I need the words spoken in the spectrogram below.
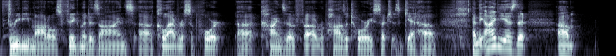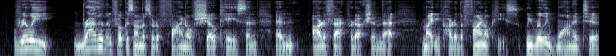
3D models, Figma designs, uh, collaborative support kinds of repositories such as GitHub. And the idea is that um, really, rather than focus on the sort of final showcase and, and artifact production that might be part of the final piece. We really wanted to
